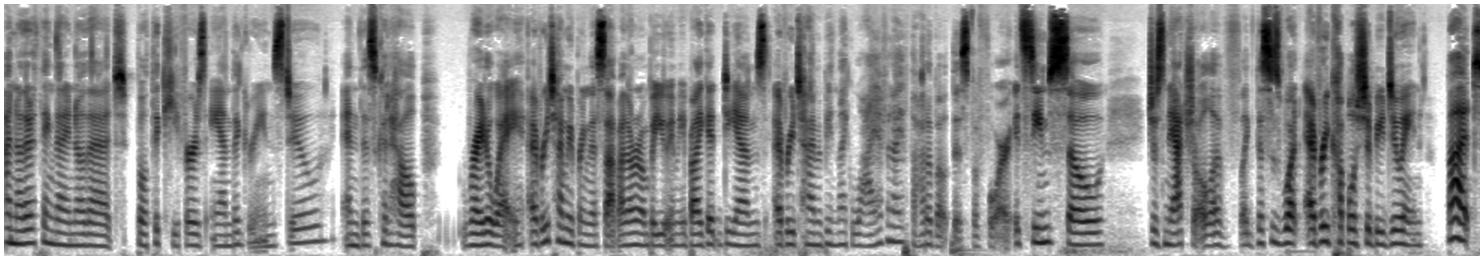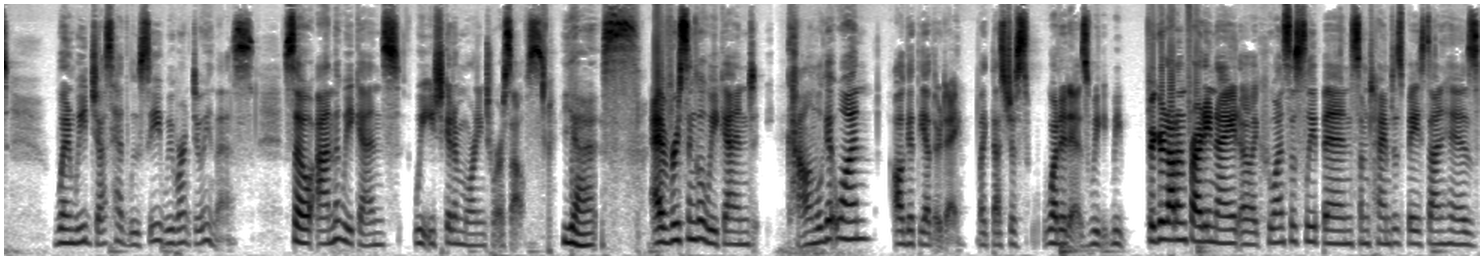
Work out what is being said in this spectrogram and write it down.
Another thing that I know that both the Kiefers and the Greens do, and this could help right away. Every time we bring this up, I don't know about you, Amy, but I get DMs every time of being like, why haven't I thought about this before? It seems so just natural of like, this is what every couple should be doing. But when we just had Lucy, we weren't doing this. So on the weekends, we each get a morning to ourselves. Yes. Every single weekend, Colin will get one, I'll get the other day. Like that's just what it is. We we figured out on Friday night uh, like who wants to sleep in. Sometimes it's based on his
